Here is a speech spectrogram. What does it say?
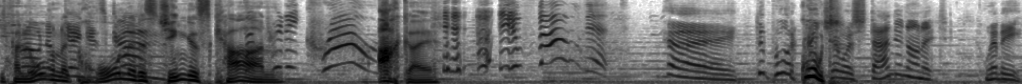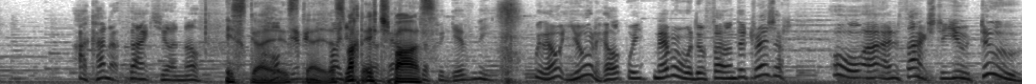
Die verlorene Krone des Genghis Khan. Ach, geil. enough. Ist geil, ist geil. Das macht echt Spaß. Oh, and thanks to you too,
